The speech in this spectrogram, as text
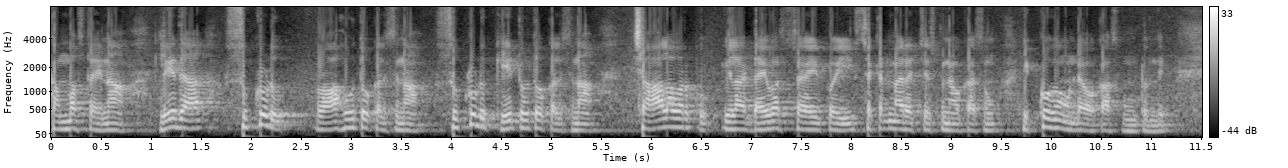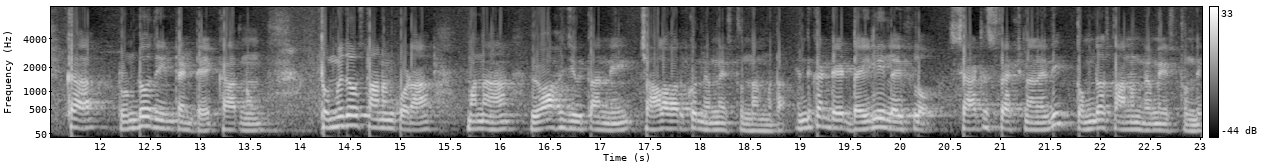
కంబస్ట్ అయినా లేదా శుక్రుడు రాహుతో కలిసిన శుక్రుడు కేతువుతో కలిసిన చాలా వరకు ఇలా డైవర్స్ అయిపోయి సెకండ్ మ్యారేజ్ చేసుకునే అవకాశం ఎక్కువగా ఉండే అవకాశం ఉంటుంది. ఇక రెండోది ఏంటంటే కారణం తొమ్మిదో స్థానం కూడా మన వివాహ జీవితాన్ని చాలా వరకు నిర్ణయిస్తుంది ఎందుకంటే డైలీ లైఫ్లో సాటిస్ఫాక్షన్ అనేది తొమ్మిదో స్థానం నిర్ణయిస్తుంది.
